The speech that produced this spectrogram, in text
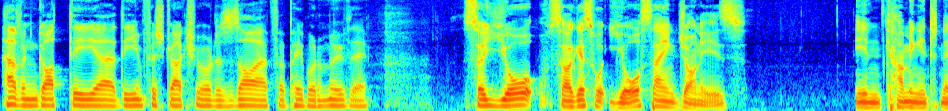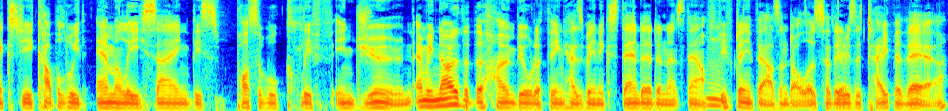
haven't got the uh, the infrastructure or desire for people to move there. So you're so I guess what you're saying, John, is in coming into next year, coupled with Emily saying this possible cliff in June, and we know that the home builder thing has been extended and it's now fifteen thousand dollars, so there is a taper there.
